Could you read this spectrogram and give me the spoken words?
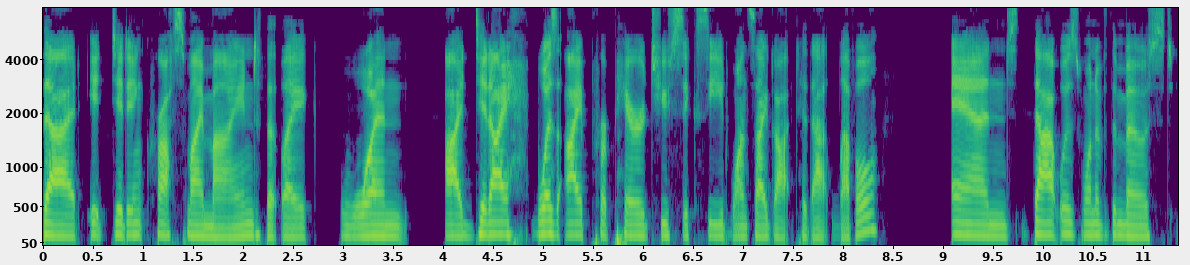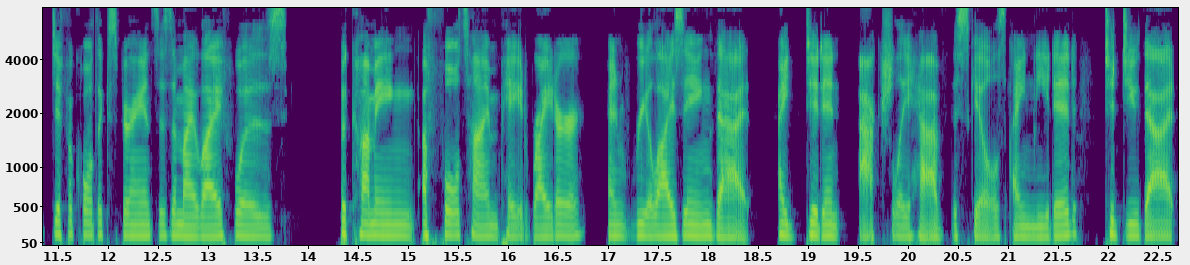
that it didn't cross my mind that like when I did I was I prepared to succeed once I got to that level and that was one of the most difficult experiences in my life was becoming a full-time paid writer and realizing that I didn't actually have the skills I needed to do that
